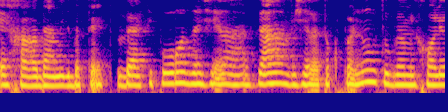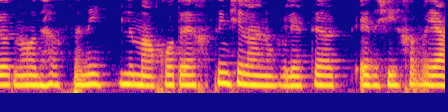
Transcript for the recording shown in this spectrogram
איך חרדה מתבטאת. והסיפור הזה של הזעם ושל התוקפנות הוא גם יכול להיות מאוד הרסני למערכות היחסים שלנו ולייצר איזושהי חוויה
